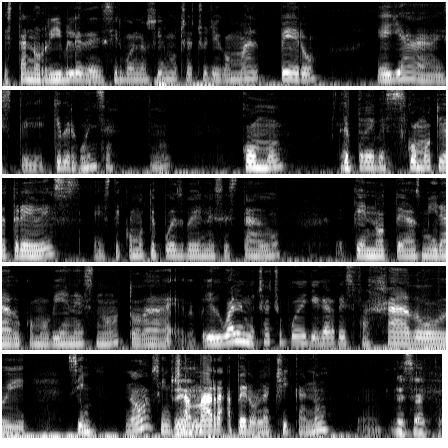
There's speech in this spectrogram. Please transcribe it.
Es tan horrible de decir, bueno, sí, el muchacho llegó mal, pero ella, este, qué vergüenza, ¿no? ¿Cómo Te atreves. cómo te atreves, este, cómo te puedes ver en ese estado, que no te has mirado cómo vienes, ¿no? Toda, igual el muchacho puede llegar desfajado y sin, ¿no? Sin Sí. chamarra, pero la chica no. Exacto.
